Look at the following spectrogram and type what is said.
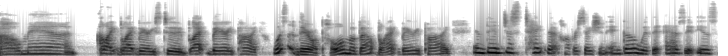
Oh man, I like blackberries too. Blackberry pie. Wasn't there a poem about blackberry pie? And then just take that conversation and go with it as it is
